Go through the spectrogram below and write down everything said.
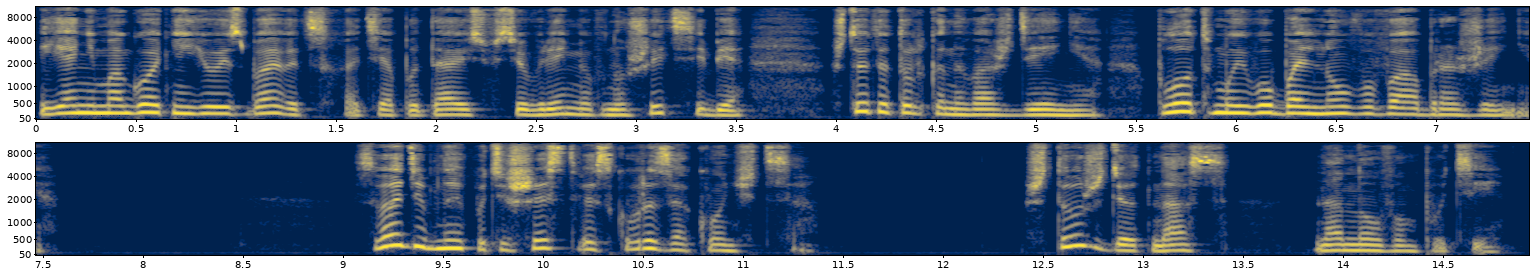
Я не могу от нее избавиться, хотя пытаюсь все время внушить себе, что это только наваждение, плод моего больного воображения. Свадебное путешествие скоро закончится. Что ждет нас на новом пути?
